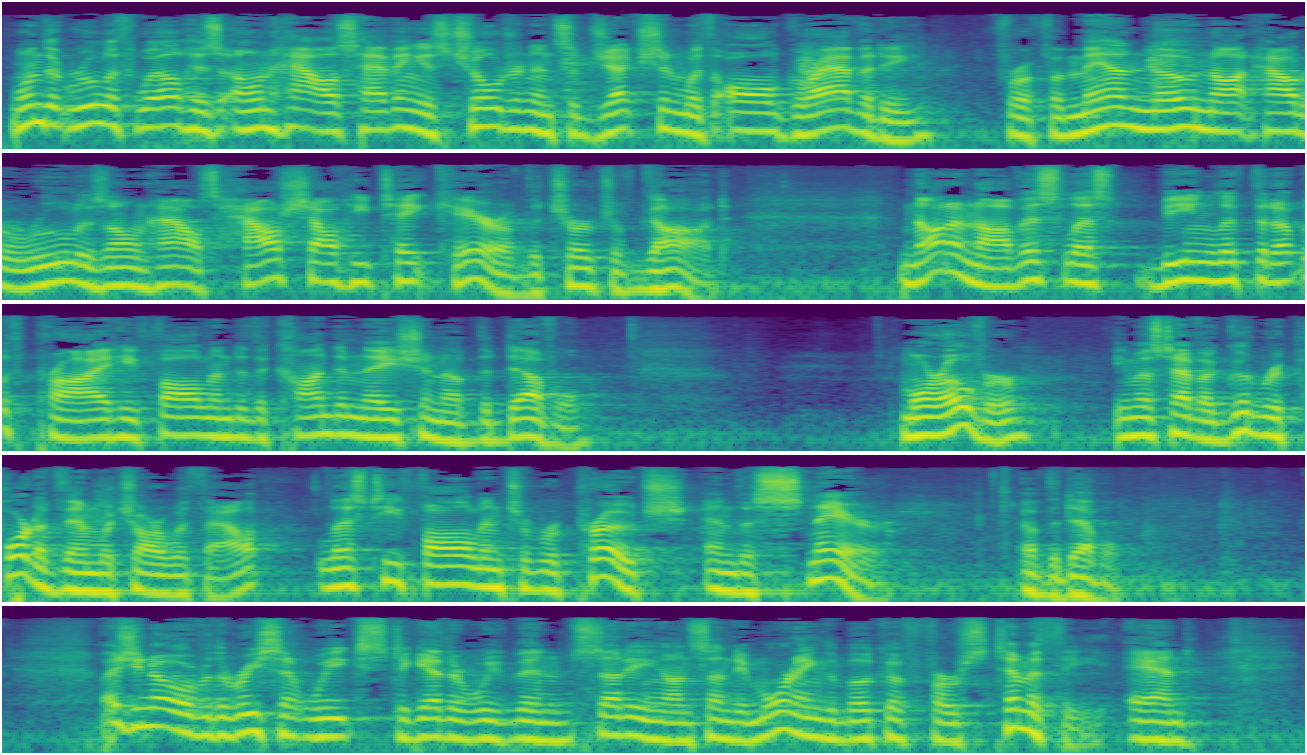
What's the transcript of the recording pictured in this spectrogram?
One that ruleth well his own house, having his children in subjection with all gravity. For if a man know not how to rule his own house, how shall he take care of the church of God? Not a novice, lest being lifted up with pride he fall into the condemnation of the devil. Moreover, he must have a good report of them which are without lest he fall into reproach and the snare of the devil. As you know, over the recent weeks together, we've been studying on Sunday morning the book of 1 Timothy. And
